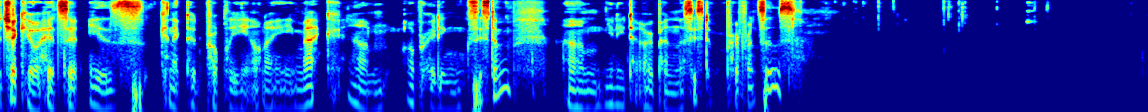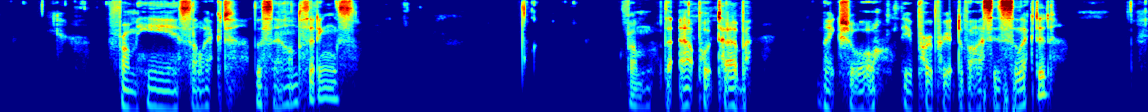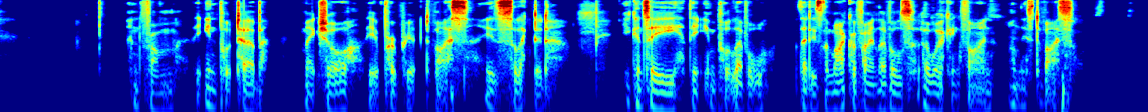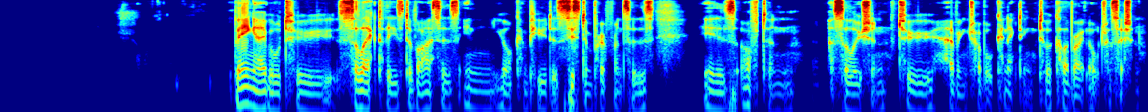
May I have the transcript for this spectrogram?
to check your headset is connected properly on a Mac um, operating system, um, you need to open the system preferences. From here, select the sound settings. From the Output tab, make sure the appropriate device is selected. And from the Input tab, make sure the appropriate device is selected. You can see the input level, that is the microphone levels, are working fine on this device. being able to select these devices in your computer's system preferences is often a solution to having trouble connecting to a Collaborate Ultra session.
